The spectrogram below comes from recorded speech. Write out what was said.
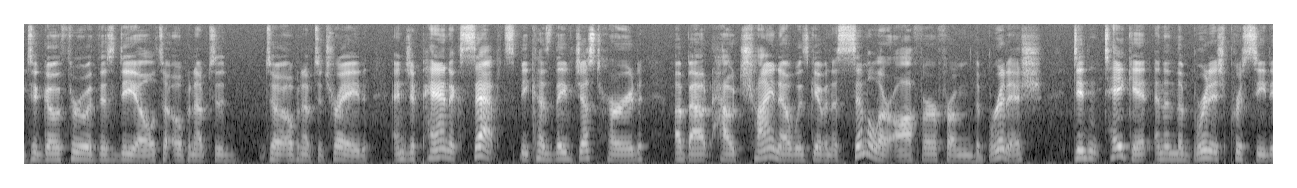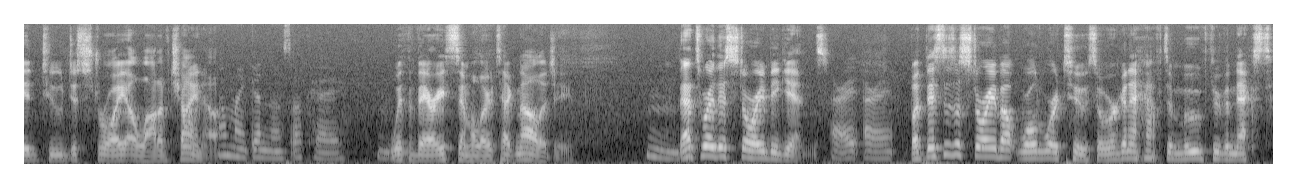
to go through with this deal to open up to to open up to trade and Japan accepts because they've just heard about how China was given a similar offer from the British didn't take it and then the British proceeded to destroy a lot of China oh my goodness. Okay. Hmm. with very similar technology. Hmm. That's where this story begins. All right. All right. But this is a story about World War II, so we're gonna have to move through the next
